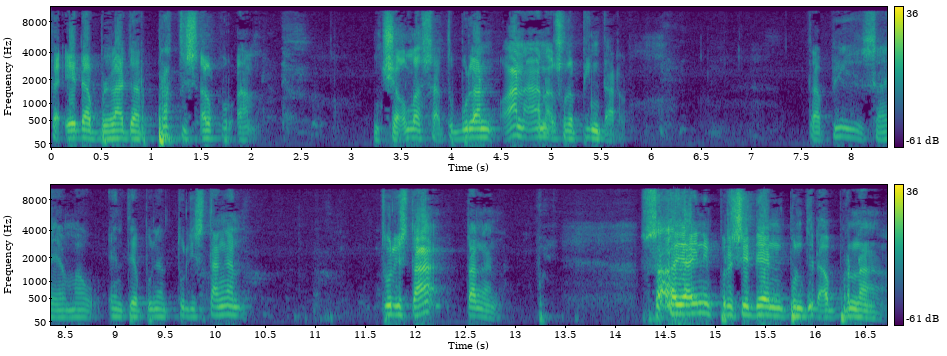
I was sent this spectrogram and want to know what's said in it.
Kaedah belajar praktis Al-Quran. Insya Allah satu bulan anak-anak sudah pintar. Tapi saya mau ente punya tulis tangan. Tulis tak tangan. Saya ini presiden pun tidak pernah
